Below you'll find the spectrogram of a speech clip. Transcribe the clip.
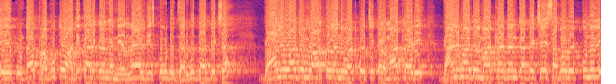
చేయకుండా ప్రభుత్వం అధికారికంగా నిర్ణయాలు తీసుకోకుండా జరుగుద్ది అధ్యక్ష? గాలివాటం వార్తలని పట్టుకొచ్చి ఇక్కడ మాట్లాడి గాలి మాటలు మాట్లాడడానికి అధ్యక్ష ఈ సభ పెట్టుకున్నది?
